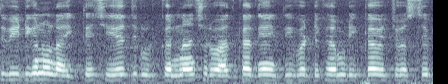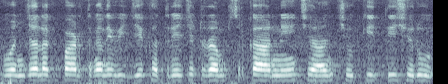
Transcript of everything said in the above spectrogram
ਤੇ ਵੀਡੀਓ ਨੂੰ ਲਾਈਕ ਤੇ ਸ਼ੇਅਰ ਜ਼ਰੂਰ ਕਰਨਾ। ਸ਼ੁਰੂਆਤ ਕਰਦੇ ਹਾਂ ਅੱਜ ਦੀ ਵੱਡੀ ਖਬਰ, ਅਮਰੀਕਾ ਵਿੱਚ ਵਸੇ 52 ਲੱਖ ਭਾਰਤੀਆਂ ਦੇ ਵੀਜ਼ੇ ਖਤਰੇ 'ਚ ਟਰੰਪ ਸਰਕਾਰ ਨੇ ਜਾਂਚ ਕੀਤੀ ਸ਼ੁਰੂ।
